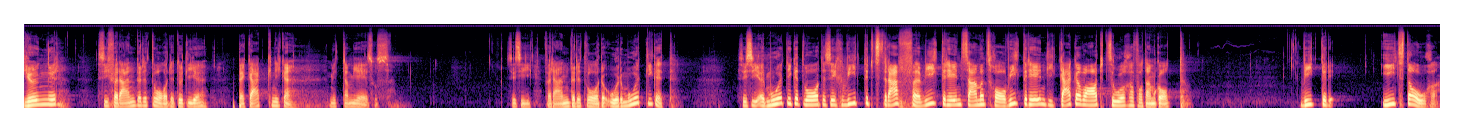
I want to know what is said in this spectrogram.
Die Jünger sind verändert worden durch die Begegnungen mit dem Jesus. Sie sind verändert worden und ermutigt. Sie sind ermutigt worden, sich weiter zu treffen, weiterhin zusammenzukommen, weiterhin die Gegenwart zu suchen von dem Gott. Weiter einzutauchen.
